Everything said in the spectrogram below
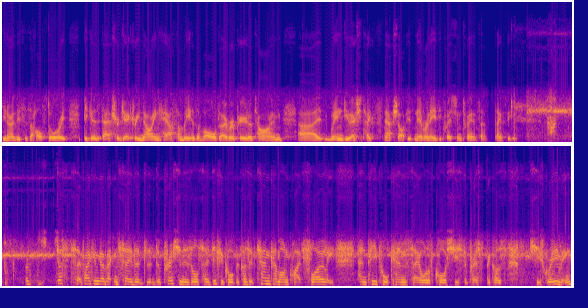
you know, this is the whole story. Because that trajectory, knowing how somebody has evolved over a period of time, uh, when do you actually take the snapshot is never an easy question to answer. Thanks, Vicky. Just if I can go back and say that depression is also difficult because it can come on quite slowly, and people can say, "Well, of course she's depressed because she's grieving,"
